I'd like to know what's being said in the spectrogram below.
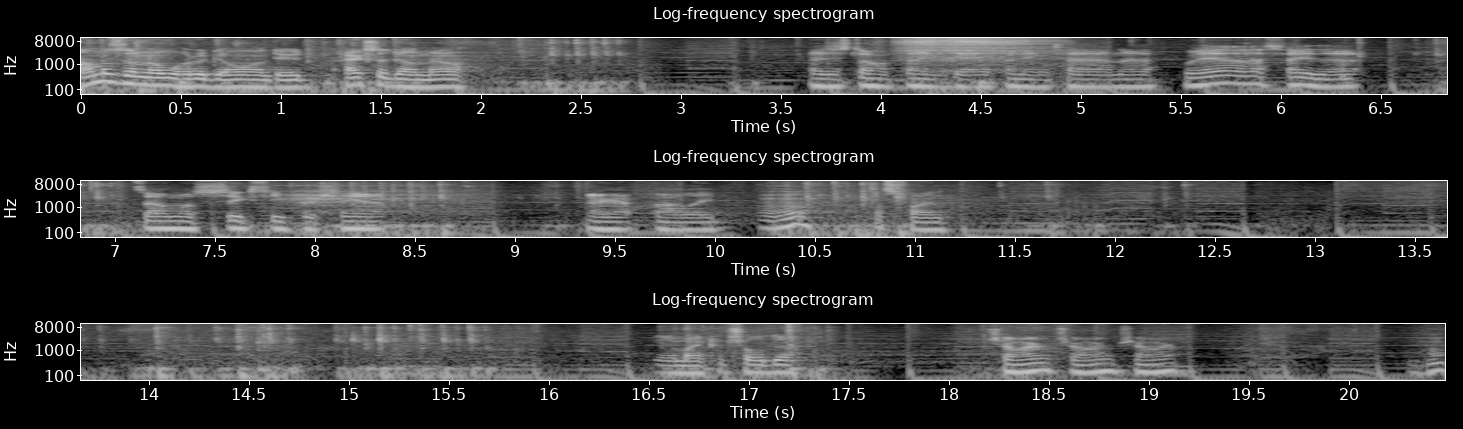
I almost don't know who to go on, dude. I actually don't know. I just don't think dampening's high enough. Well, I say that. It's almost 60%. I got polyed. Mm-hmm. That's fine. Yeah, mind control though. Charm, charm, charm. Mhm.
